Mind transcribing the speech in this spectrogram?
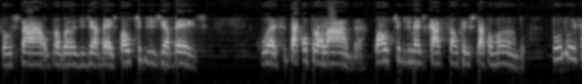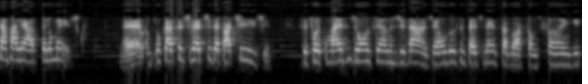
como está o problema de diabetes, qual o tipo de diabetes, se está controlada, qual o tipo de medicação que ele está tomando. Tudo isso é avaliado pelo médico. Né? No caso, se ele tiver tido hepatite, se foi com mais de 11 anos de idade, é um dos impedimentos da doação de sangue.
